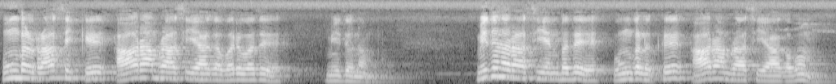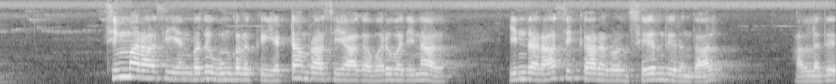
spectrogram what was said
உங்கள் ராசிக்கு ஆறாம் ராசியாக வருவது மிதுனம். மிதுன ராசி என்பது உங்களுக்கு ஆறாம் ராசியாகவும் சிம்ம ராசி என்பது உங்களுக்கு எட்டாம் ராசியாக வருவதினால் இந்த ராசிக்காரர்களுடன் சேர்ந்திருந்தால் அல்லது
